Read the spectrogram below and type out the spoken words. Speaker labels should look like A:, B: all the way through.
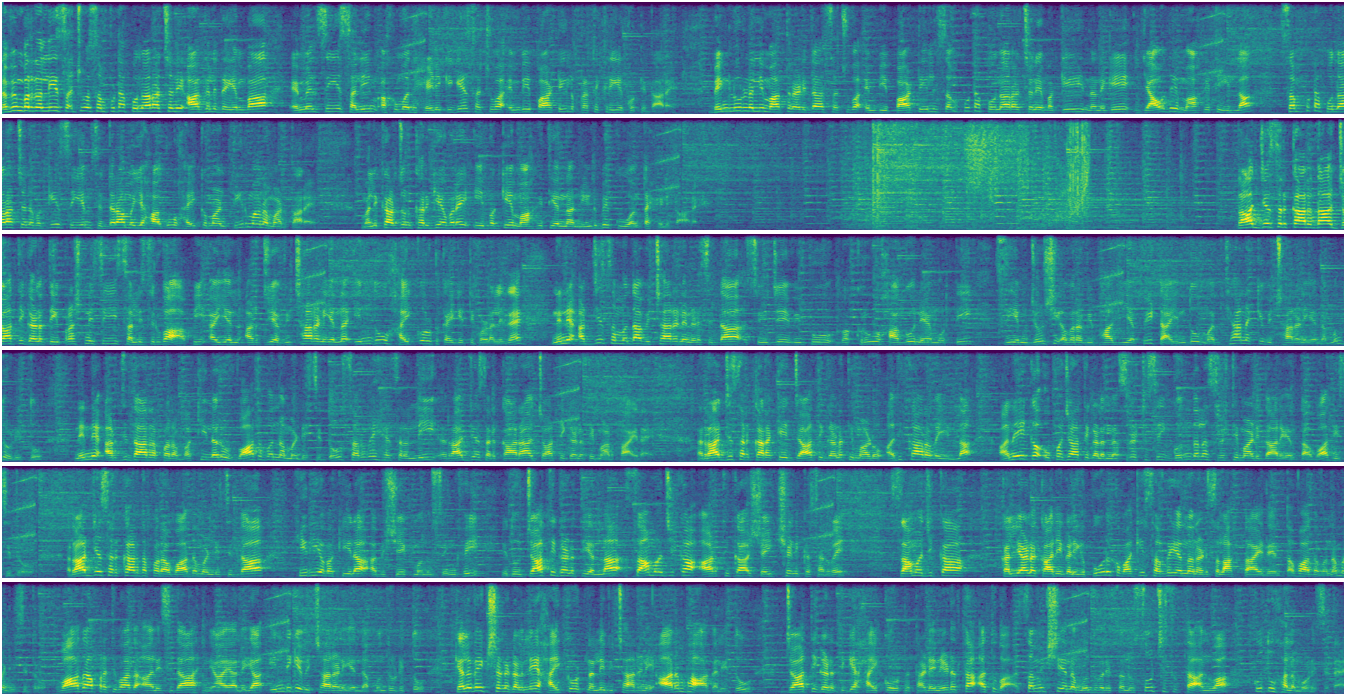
A: ನವೆಂಬರ್ನಲ್ಲಿ ಸಚಿವ ಸಂಪುಟ ಪುನಾರಚನೆ ಆಗಲಿದೆ ಎಂಬ ಎಂಎಲ್ಸಿ ಸಲೀಂ ಅಹ್ಮದ್ ಹೇಳಿಕೆಗೆ ಸಚಿವ ಎಂಬಿ ಪಾಟೀಲ್ ಪ್ರತಿಕ್ರಿಯೆ ಕೊಟ್ಟಿದ್ದಾರೆ. ಬೆಂಗಳೂರಿನಲ್ಲಿ ಮಾತನಾಡಿದ ಸಚಿವ ಎಂಬಿ ಪಾಟೀಲ್, ಸಂಪುಟ ಪುನಾರಚನೆ ಬಗ್ಗೆ ನನಗೆ ಯಾವುದೇ ಮಾಹಿತಿ ಇಲ್ಲ. ಸಂಪುಟ ಪುನಾರಚನೆ ಬಗ್ಗೆ ಸಿಎಂ ಸಿದ್ದರಾಮಯ್ಯ ಹಾಗೂ ಹೈಕಮಾಂಡ್ ತೀರ್ಮಾನ ಮಾಡ್ತಾರೆ. ಮಲ್ಲಿಕಾರ್ಜುನ್ ಖರ್ಗೆ ಅವರೇ ಈ ಬಗ್ಗೆ ಮಾಹಿತಿಯನ್ನ ನೀಡಬೇಕು ಅಂತ ಹೇಳಿದ್ದಾರೆ. ರಾಜ್ಯ ಸರ್ಕಾರದ ಜಾತಿ ಗಣತಿ ಪ್ರಶ್ನಿಸಿ ಸಲ್ಲಿಸಿರುವ ಪಿಐಎಲ್ ಅರ್ಜಿಯ ವಿಚಾರಣೆಯನ್ನು ಇಂದು ಹೈಕೋರ್ಟ್ ಕೈಗೆತ್ತಿಕೊಳ್ಳಲಿದೆ. ನಿನ್ನೆ ಅರ್ಜಿ ಸಂಬಂಧ ವಿಚಾರಣೆ ನಡೆಸಿದ್ದ ಸಿಜೆ ವಿಭು ಬಕ್ರು ಹಾಗೂ ನ್ಯಾಯಮೂರ್ತಿ ಸಿಎಂ ಜೋಶಿ ಅವರ ವಿಭಾಗೀಯ ಪೀಠ ಇಂದು ಮಧ್ಯಾಹ್ನಕ್ಕೆ ವಿಚಾರಣೆಯನ್ನು ಮುಂದೂಡಿತ್ತು. ನಿನ್ನೆ ಅರ್ಜಿದಾರ ಪರ ವಕೀಲರು ವಾದವನ್ನು ಮಂಡಿಸಿದ್ದು, ಸರ್ವೆ ಹೆಸರಲ್ಲಿ ರಾಜ್ಯ ಸರ್ಕಾರ ಜಾತಿ ಗಣತಿ ಮಾಡ್ತಾ ಇದೆ. ರಾಜ್ಯ ಸರ್ಕಾರಕ್ಕೆ ಜಾತಿ ಗಣತಿ ಮಾಡೋ ಅಧಿಕಾರವೇ ಇಲ್ಲ. ಅನೇಕ ಉಪಜಾತಿಗಳನ್ನು ಸೃಷ್ಟಿಸಿ ಗೊಂದಲ ಸೃಷ್ಟಿ ಮಾಡಿದ್ದಾರೆ ಅಂತ ವಾದಿಸಿದರು. ರಾಜ್ಯ ಸರ್ಕಾರದ ಪರ ವಾದ ಮಂಡಿಸಿದ್ದ ಹಿರಿಯ ವಕೀಲ ಅಭಿಷೇಕ್ ಮನು ಸಿಂಘ್ವಿ, ಇದು ಜಾತಿ ಗಣತಿಯಲ್ಲ, ಸಾಮಾಜಿಕ, ಆರ್ಥಿಕ, ಶೈಕ್ಷಣಿಕ ಸರ್ವೆ. ಸಾಮಾಜಿಕ ಕಲ್ಯಾಣ ಕಾರ್ಯಗಳಿಗೆ ಪೂರಕವಾಗಿ ಸರ್ವೆಯನ್ನ ನಡೆಸಲಾಗ್ತಾ ಇದೆ ಅಂತ ವಾದವನ್ನು ಮಂಡಿಸಿದರು. ವಾದ ಪ್ರತಿವಾದ ಆಲಿಸಿದ ನ್ಯಾಯಾಲಯ ಇಂದಿಗೆ ವಿಚಾರಣೆಯನ್ನ ಮುಂದೂಡಿತ್ತು. ಕೆಲವೇ ಕ್ಷಣಗಳಲ್ಲಿ ಹೈಕೋರ್ಟ್ನಲ್ಲಿ ವಿಚಾರಣೆ ಆರಂಭ ಆಗಲಿದ್ದು, ಜಾತಿ ಗಣತಿಗೆ ಹೈಕೋರ್ಟ್ ತಡೆ ನೀಡುತ್ತಾ ಅಥವಾ ಸಮೀಕ್ಷೆಯನ್ನು ಮುಂದುವರಿಸಲು ಸೂಚಿಸುತ್ತಾ ಅನ್ನುವ ಕುತೂಹಲ ಮೂಡಿಸಿದೆ.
